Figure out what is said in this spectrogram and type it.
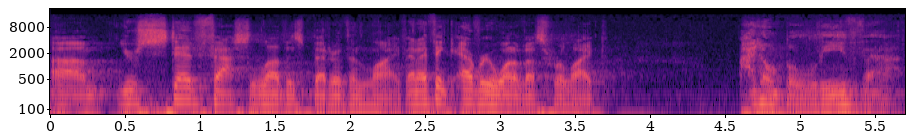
um, Your steadfast love is better than life. And I think every one of us were like, I don't believe that.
